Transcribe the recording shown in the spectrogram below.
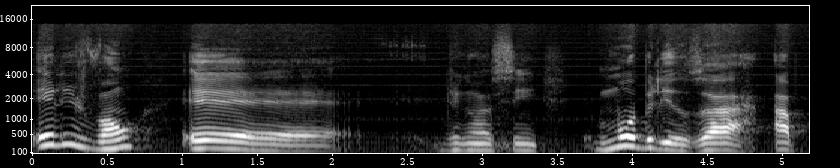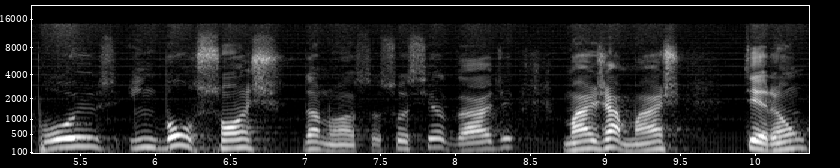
eles vão, é, digamos assim, mobilizar apoios em bolsões da nossa sociedade, mas jamais terão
